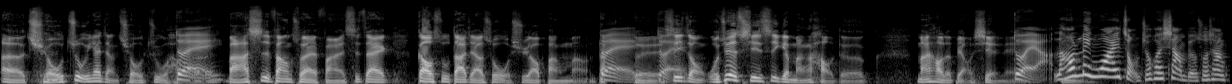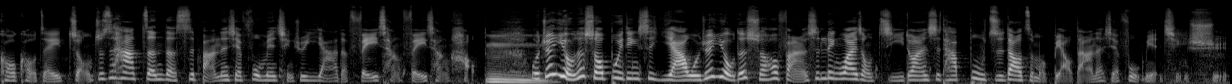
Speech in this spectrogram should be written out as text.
呃求助，应该讲求助好了，对把它释放出来，反而是在告诉大家说我需要帮忙，对对，对是一种我觉得其实是一个蛮好的蛮好的表现呢。对啊，然后另外一种就会像，比如说像 Coco 这一种，就是他真的是把那些负面情绪压得非常非常好的。嗯，我觉得有的时候不一定是压，我觉得有的时候反而是另外一种极端，是他不知道怎么表达那些负面情绪。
